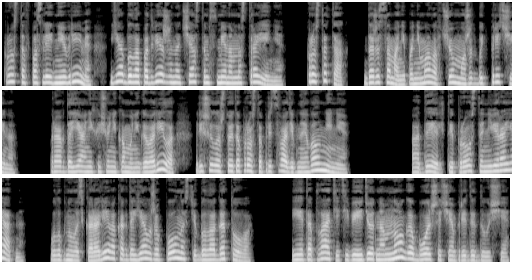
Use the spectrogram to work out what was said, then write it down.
Просто в последнее время я была подвержена частым сменам настроения. Просто так, даже сама не понимала, в чем может быть причина. Правда, я о них еще никому не говорила, решила, что это просто предсвадебное волнение. «Адель, ты просто невероятна!» — улыбнулась королева, когда я уже полностью была готова. «И это платье тебе идет намного больше, чем предыдущее»,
